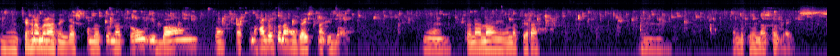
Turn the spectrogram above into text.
Ayan, check naman natin guys kung luto na itong ibang pork chop. Nakaluto na ako guys ng iba. Ayan, ito na lang yung natira. Ayan, luto na to guys.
